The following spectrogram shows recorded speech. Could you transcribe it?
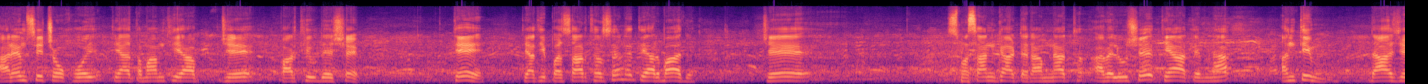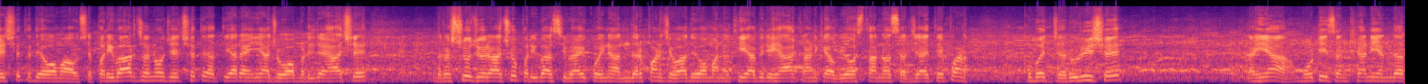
આરએમસી ચોક હોય, ત્યાં તમામથી આ જે પાર્થિવ દેહ છે તે ત્યાંથી પસાર થશે ને ત્યારબાદ જે સ્મશાન ઘાટ રામનાથ આવેલું છે, ત્યાં તેમના અંતિમ દાહ જે છે તે દેવામાં આવશે. પરિવારજનો જે છે તે અત્યારે અહીંયા જોવા મળી રહ્યા છે. દ્રશ્યો જોઈ રહ્યા છો. પરિવાર સિવાય કોઈને અંદર પણ જવા દેવામાં નથી આવી રહ્યા, કારણ કે અવ્યવસ્થા ન સર્જાય તે પણ ખૂબ જ જરૂરી છે. અહીંયા મોટી સંખ્યાની અંદર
